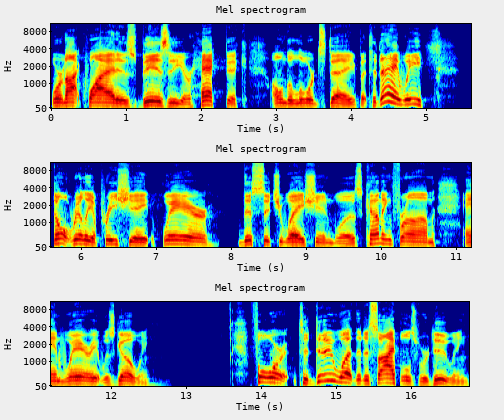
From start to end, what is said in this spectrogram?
were not quite as busy or hectic on the Lord's Day. But today we don't really appreciate where this situation was coming from and where it was going. For to do what the disciples were doing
